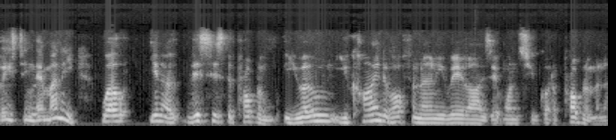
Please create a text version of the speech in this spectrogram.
wasting their money. Well, you know, this is the problem. You own, you kind of often only realize it once you've got a problem. And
